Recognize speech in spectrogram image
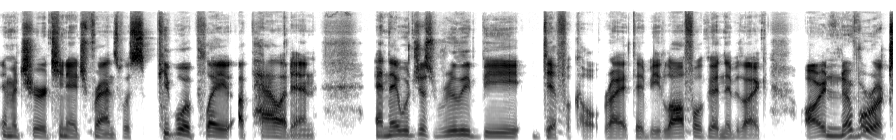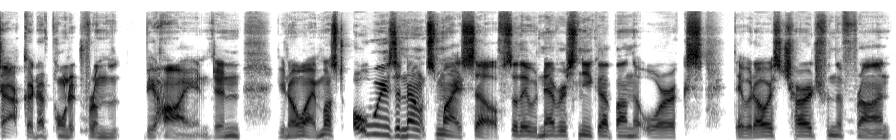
immature teenage friends was people would play a paladin and they would just really be difficult, right? They'd be lawful good and they'd be like, I never attack an opponent from behind. And you know i must always announce myself. So they would never sneak up on the orcs. They would always charge from the front.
